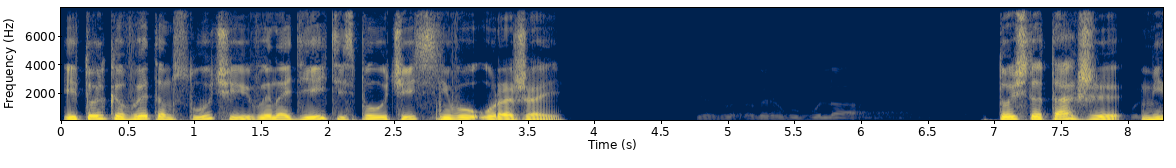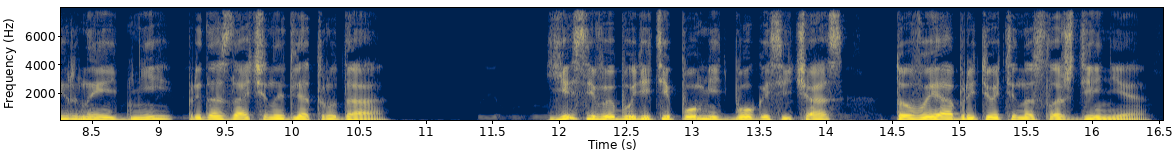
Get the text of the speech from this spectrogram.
и только в этом случае вы надеетесь получить с него урожай. Точно так же мирные дни предназначены для труда. Если вы будете помнить Бога сейчас, то вы обретете наслаждение –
